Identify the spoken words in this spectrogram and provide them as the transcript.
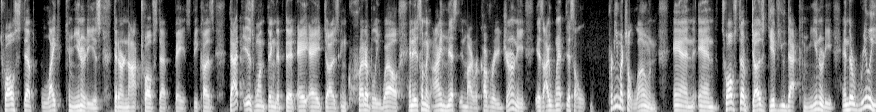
12 step like communities that are not 12 step based because that is one thing that that AA does incredibly well. And it is something I missed in my recovery journey is I went this pretty much alone and and 12 step does give you that community and there really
